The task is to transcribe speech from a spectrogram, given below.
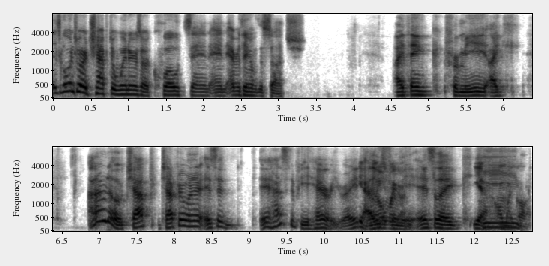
let's go into our chapter winners, our quotes, and and everything of the such. I think for me, I I don't know. Chapter chapter winner is it? It has to be Harry, right? Yeah, At oh least my for God. me, it's like Yeah. He, oh my god.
